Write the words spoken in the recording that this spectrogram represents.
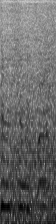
Ha ha ha!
